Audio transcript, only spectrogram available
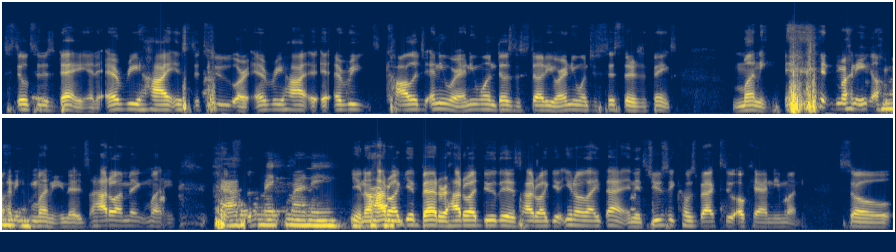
still to this day at every high institute or every high every college anywhere. Anyone does a study or anyone just sits there and thinks, money, money, money, money. That's how do I make money? How do I make money? you know, how do I get better? How do I do this? How do I get, you know, like that? And it usually comes back to, okay, I need money. So,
